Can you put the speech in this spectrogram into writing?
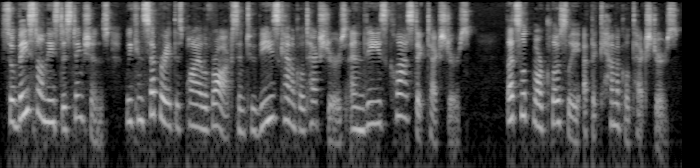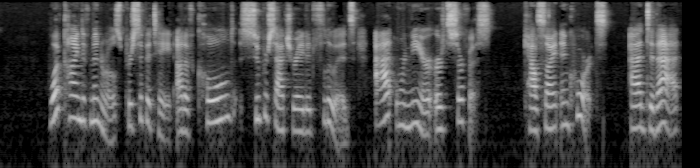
So based on these distinctions we can separate this pile of rocks into these chemical textures and these clastic textures. Let's look more closely at the chemical textures. What kind of minerals precipitate out of cold, supersaturated fluids at or near earth's surface? Calcite and quartz. Add to that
